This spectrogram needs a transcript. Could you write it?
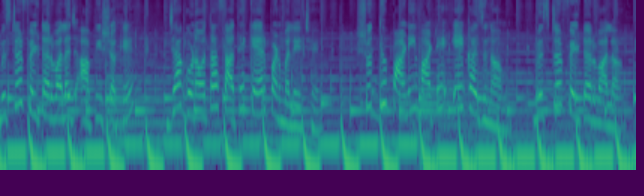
મિસ્ટર ફિલ્ટરવાલ જ આપી શકે, જ્યાં ગુણવત્તા સાથે કેર પણ મળે છે. શુદ્ધ પાણી માટે એક જ નામ, મિસ્ટર ફિલ્ટરવાલા.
